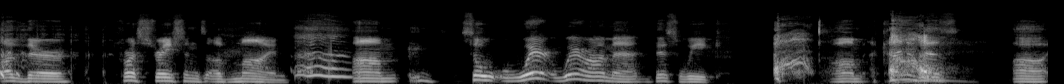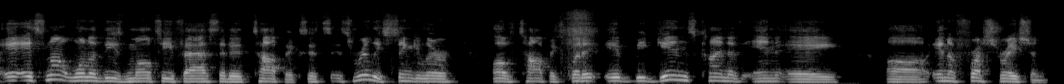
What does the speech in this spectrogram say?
other frustrations of mine. Um, so where where I'm at this week, um, kind of has. Uh, it- it's not one of these multifaceted topics. It's it's really singular of topics, but it, it begins kind of in a uh, in a frustration.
